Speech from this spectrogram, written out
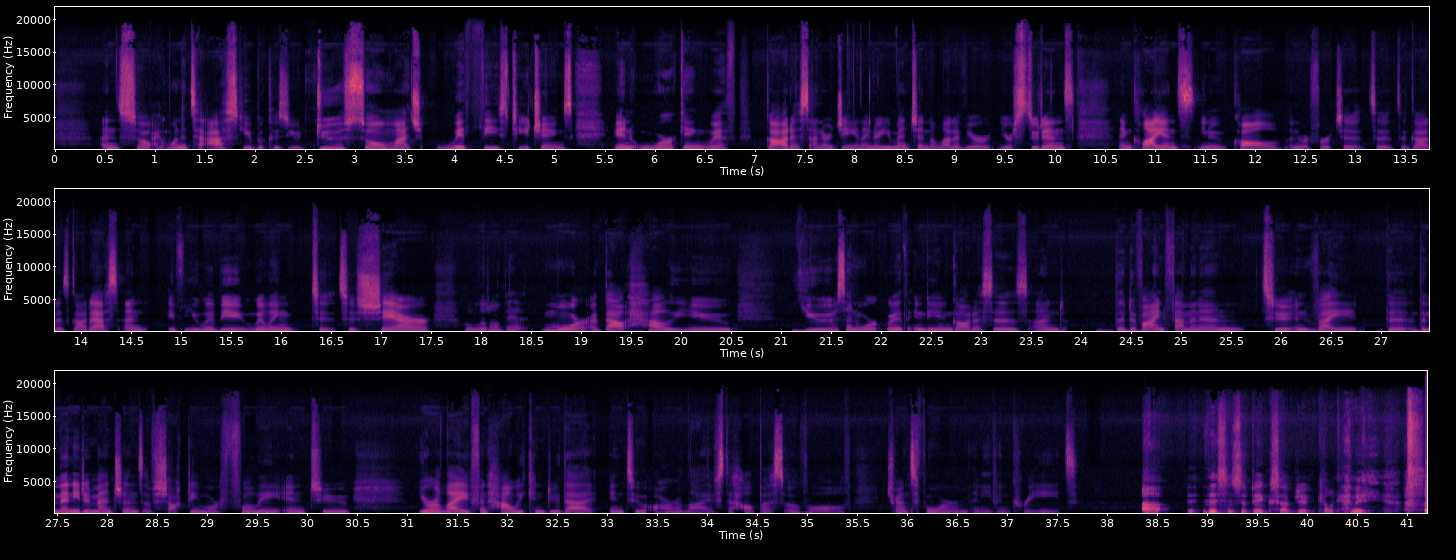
And so I wanted to ask you because you do so much with these teachings in working with goddess energy. And I know you mentioned a lot of your your students and clients, you know, call and refer to to, to God as goddess. And if you would be willing to to share a little bit more about how you use and work with Indian goddesses and the divine feminine to invite the the many dimensions of Shakti more fully into your life and how we can do that into our lives to help us evolve, transform, and even create. Uh, this is a big subject, Kilkenny.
